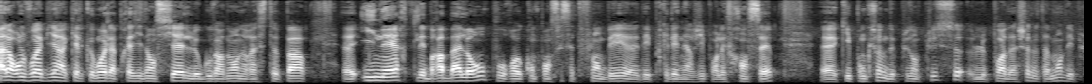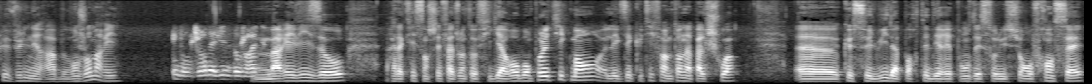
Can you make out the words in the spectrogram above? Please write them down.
Alors on le voit bien, à quelques mois de la présidentielle, le gouvernement ne reste pas euh, inerte, les bras ballants pour euh, compenser cette flambée euh, des prix de l'énergie pour les Français, qui ponctionnent de plus en plus le pouvoir d'achat, notamment des plus vulnérables. Bonjour Marie. Bonjour David, bonjour à tous. Marie Viseau, rédactrice en chef adjointe au Figaro. Bon, politiquement, l'exécutif en même temps n'a pas le choix. que celui d'apporter des réponses, des solutions aux Français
